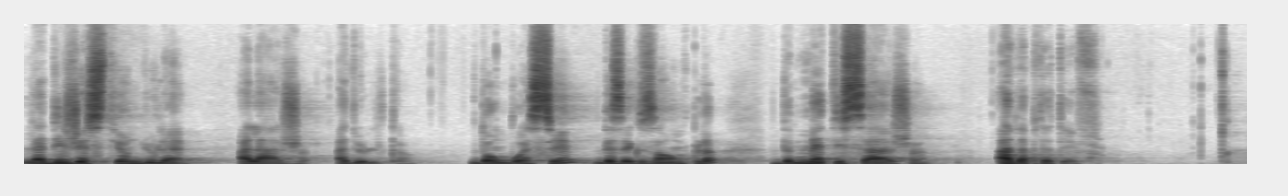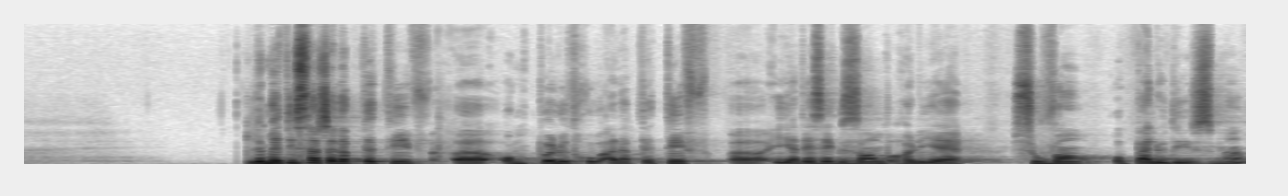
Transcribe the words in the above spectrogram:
la digestion du lait à l'âge adulte. Donc voici des exemples de métissage adaptatif. Le métissage adaptatif, euh, on peut le trouver adaptatif, euh, il y a des exemples reliés souvent au paludisme.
